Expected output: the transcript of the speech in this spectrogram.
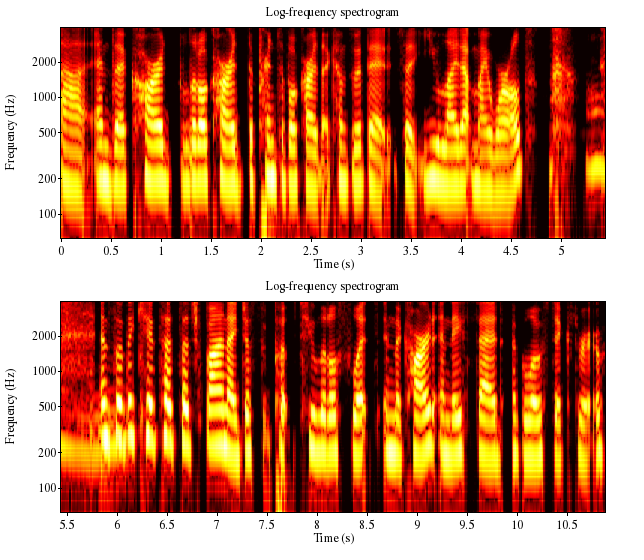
Uh, and the card, the little card, the principal card that comes with it, said "You light up my world," and so the kids had such fun. I just put two little slits in the card, and they fed a glow stick through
